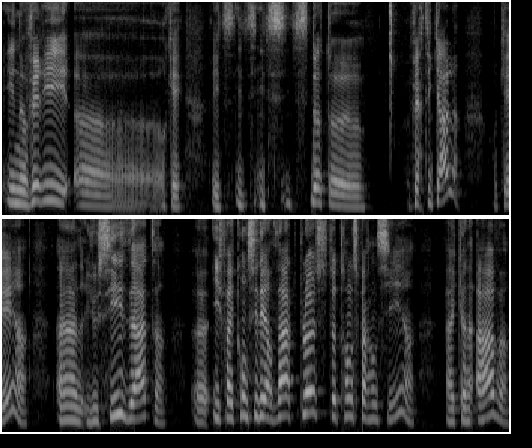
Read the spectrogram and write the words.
in a very, uh, okay, it's, it's, it's, it's not uh, vertical, okay? And you see that uh, if I consider that plus the transparency, I can have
